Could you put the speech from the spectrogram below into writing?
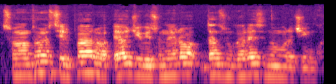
sono Antonio Stirparo e oggi vi suonerò Danzo Carrese numero 5.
